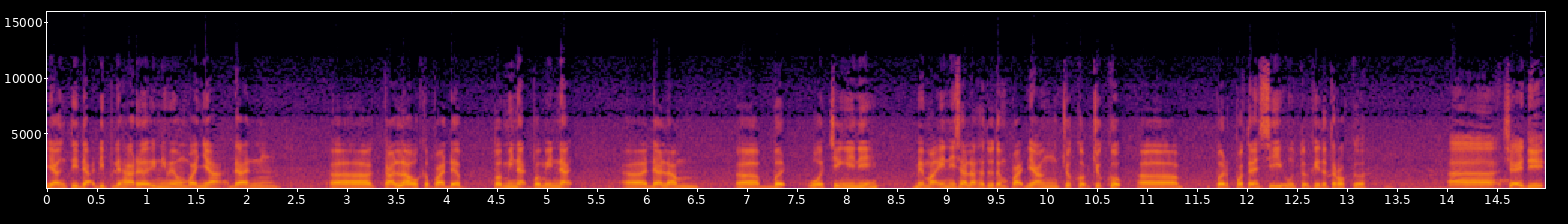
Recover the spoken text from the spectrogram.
yang tidak dipelihara ini memang banyak dan uh, kalau kepada peminat-peminat uh, dalam uh, bird watching ini memang ini salah satu tempat yang cukup-cukup uh, berpotensi untuk kita teroka. Uh, Cik Aidit,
